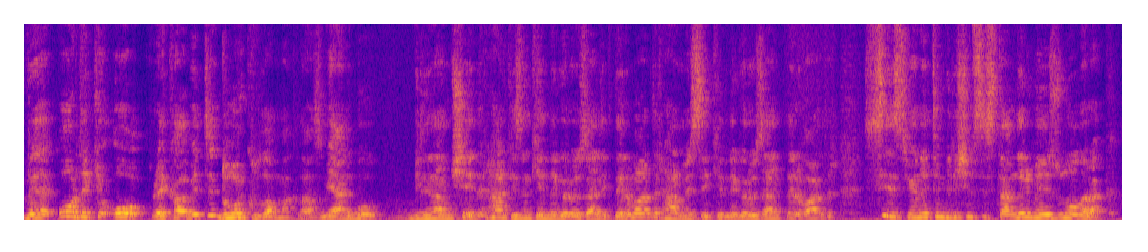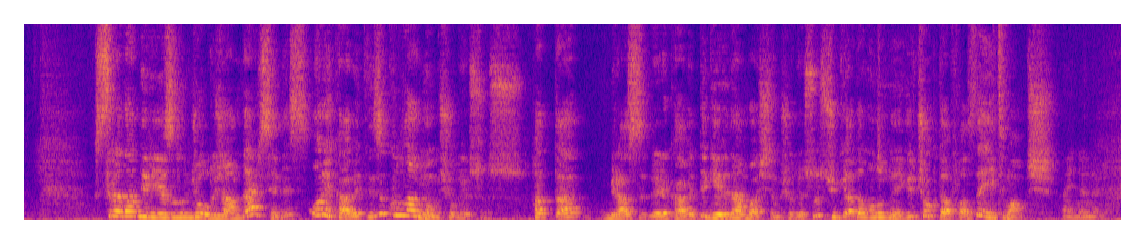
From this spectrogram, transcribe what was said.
Ve oradaki o rekabeti doğru kullanmak lazım. Yani bu bilinen bir şeydir. Herkesin kendine göre özellikleri vardır. Her mesleğin kendine göre özellikleri vardır. Siz yönetim bilişim sistemleri mezunu olarak sıradan bir yazılımcı olacağım derseniz o rekabetinizi kullanmamış oluyorsunuz. Hatta biraz rekabette geriden başlamış oluyorsunuz. Çünkü adam onunla ilgili çok daha fazla eğitim almış. Aynen öyle.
